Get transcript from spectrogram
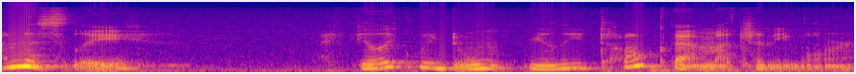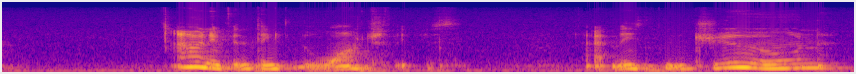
Honestly, I feel like we don't really talk that much anymore. I don't even think you watch these. At least June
